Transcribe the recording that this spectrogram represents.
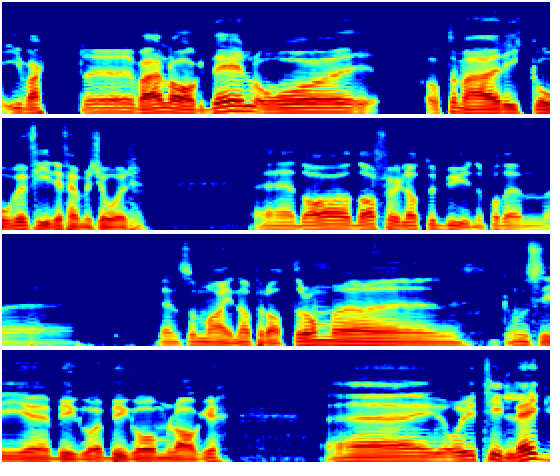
i hvert, hver lagdel, og at de er ikke over 4-25 år. Eh, da, da, føler jeg at du begynner på den, den som Aina prater om. kan du si bygge, bygge om laget. Eh, og i tillegg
